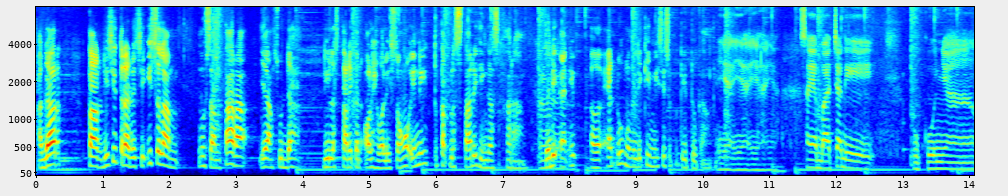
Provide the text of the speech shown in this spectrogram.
agar tradisi-tradisi Islam Nusantara yang sudah dilestarikan oleh Wali Songo ini tetap lestari hingga sekarang. Hmm. Jadi NU, uh, eh, NU memiliki misi seperti itu, Kang. Iya, iya, iya, iya. Saya baca di bukunya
